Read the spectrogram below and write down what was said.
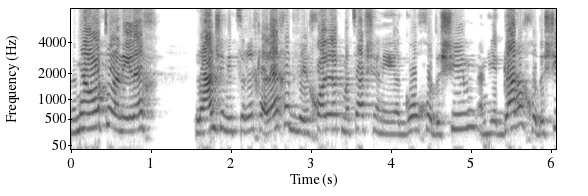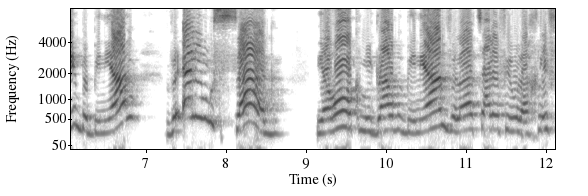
ומהאוטו אני אלך לאן שאני צריך ללכת, ויכול להיות מצב שאני אגור חודשים, אני אגר חודשים בבניין, ואין לי מושג ירוק מגר בבניין, ולא יצא לי אפילו להחליף,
